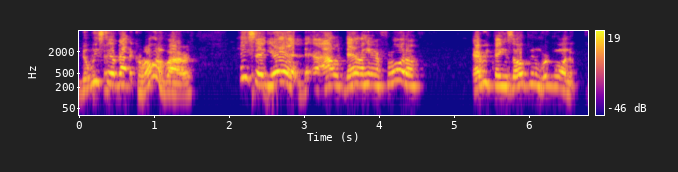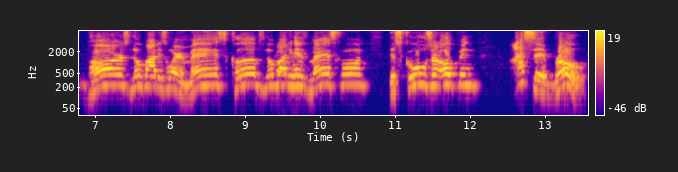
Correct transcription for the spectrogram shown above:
Do we still got the coronavirus?" He said, "Yeah, out down here in Florida." Everything's open. We're going to bars. Nobody's wearing masks. Clubs. Nobody has masks on. The schools are open. I said, bro,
